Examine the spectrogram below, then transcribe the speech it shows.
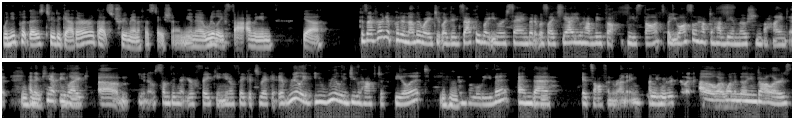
When you put those two together, that's true manifestation, you know, really mm. fat. I mean, yeah because I've heard it put another way too, like exactly what you were saying, but it was like, yeah, you have these th- these thoughts, but you also have to have the emotion behind it, mm-hmm. and it can't be mm-hmm. like, um, you know, something that you're faking, you know, fake it to make it. It really, you really do have to feel it mm-hmm. and believe it, and then mm-hmm. it's off and running. I mean, if you're like, oh, I want a million dollars,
